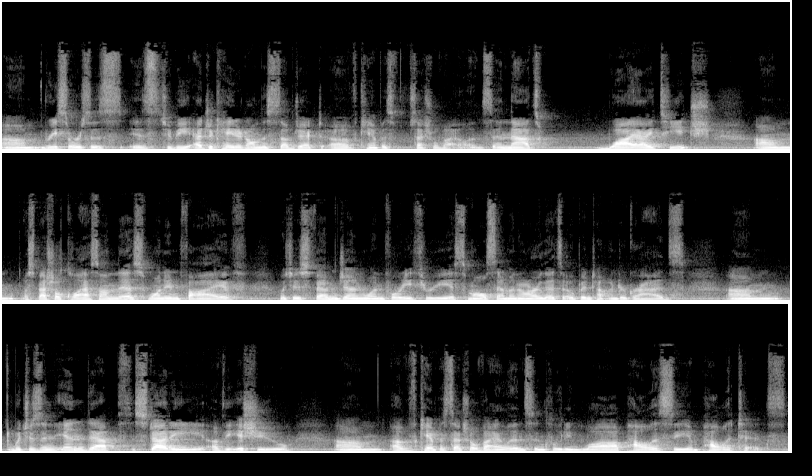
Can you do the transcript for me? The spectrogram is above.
um, resources is to be educated on the subject of campus sexual violence, and that's why I teach um, a special class on this, one in five, which is FemGen 143, a small seminar that's open to undergrads, um, which is an in-depth study of the issue um, of campus sexual violence, including law, policy, and politics.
